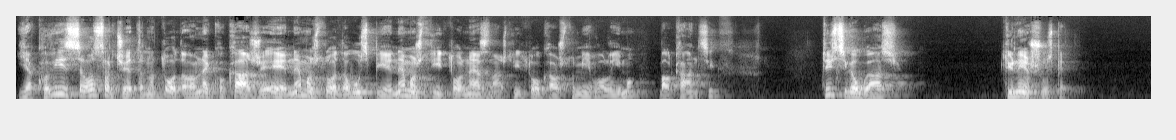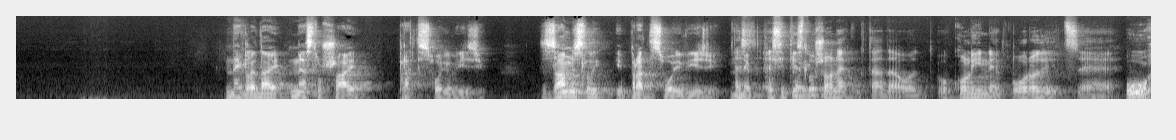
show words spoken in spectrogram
I ako vi se osvrćete na to da vam neko kaže, e, ne može to da uspije, ne možeš ti to, ne znaš ti to kao što mi volimo, Balkanci, ti si ga ugasio. Ti neš uspjeti. Ne gledaj, ne slušaj, prati svoju viziju. Zamisli i prati svoju viziju. Ne Es, jesi ti slušao nekog tada od okoline, porodice? Uh,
